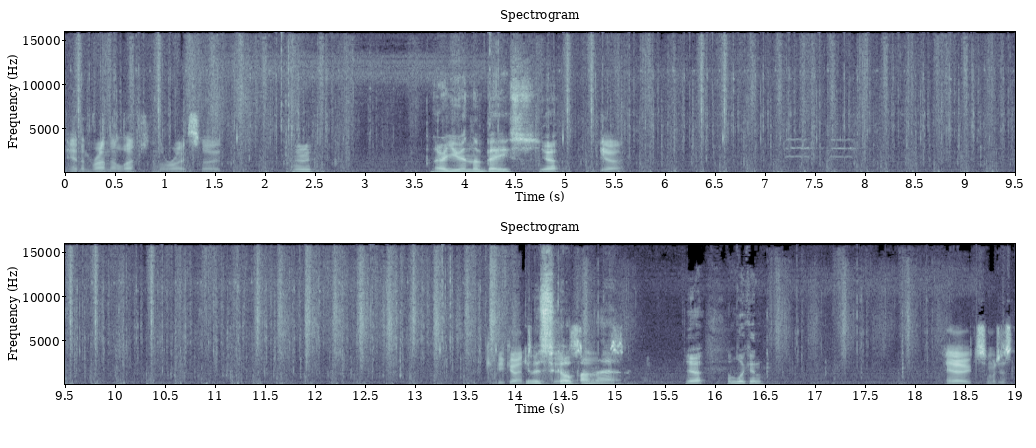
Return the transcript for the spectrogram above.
Hear them run the left and the right side. Alright. Are you in the base? Yeah. Yeah. Give going Do a scope on that? Yeah, I'm looking. Yeah, someone just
